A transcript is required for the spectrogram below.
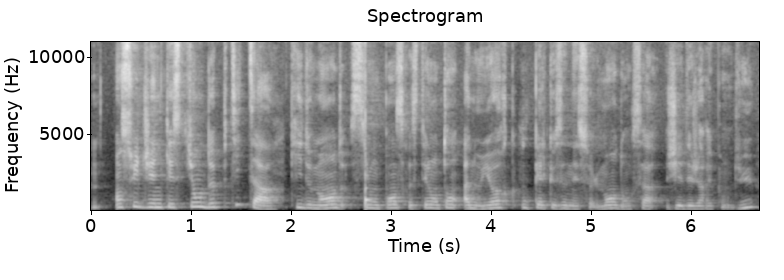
Ensuite, j'ai une question de Petit A qui demande si on pense rester longtemps à New York ou quelques années seulement. Donc ça, j'y ai déjà répondu.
